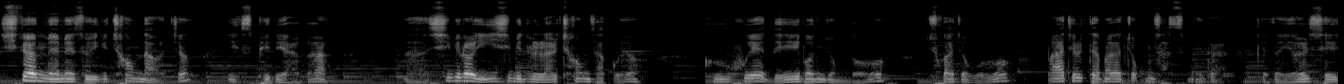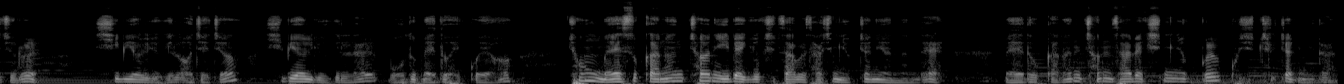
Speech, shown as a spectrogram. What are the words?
실현 매매 수익이 처음 나왔죠. 익스피디아가 아, 11월 21일 날 처음 샀고요. 그 후에 네번 정도 추가적으로 빠질 때마다 조금 샀습니다. 그래서 13주를 12월 6일 어제죠. 12월 6일 날 모두 매도했고요. 총 매수가는 1264불 46전이었는데 매도가는 1416불 97전입니다.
